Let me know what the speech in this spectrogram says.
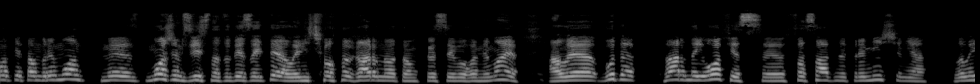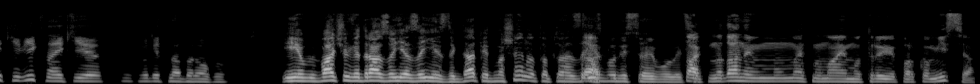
поки там ремонт, ми можемо, звісно, туди зайти, але нічого гарного там красивого немає. Але буде гарний офіс, е, фасадне приміщення, великі вікна, які будуть на дорогу. І бачу, відразу є заїздик да, під машину, тобто заїзд буде з цієї вулиці. Так, на даний момент ми маємо три паркомісця.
